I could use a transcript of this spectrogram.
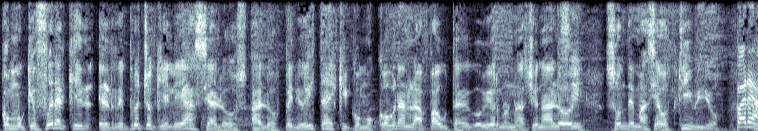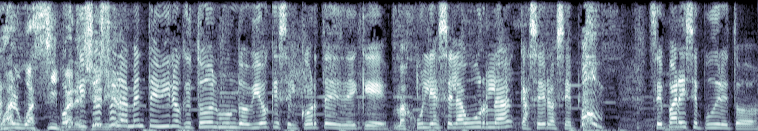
como que fuera que el, el reprocho que le hace a los, a los periodistas es que como cobran la pauta del gobierno nacional hoy, Sí. son demasiado tibios. Pará, o algo así Porque parecería. yo solamente vi lo que todo el mundo vio, que es el corte desde que Majulia hace la burla, Casero hace ¡pum! Se para y se pudre todo.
